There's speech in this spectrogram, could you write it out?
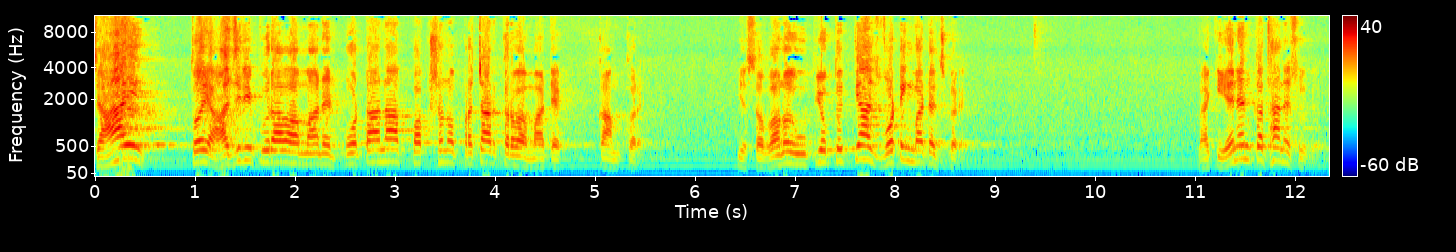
જાય તોય હાજરી પુરાવા માટે પોતાના પક્ષનો પ્રચાર કરવા માટે કામ કરે. એ સભાનો ઉપયોગ તો ત્યાં જ વોટિંગ માટે જ કરે. બાકી એને કથાને શું કહેવાય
